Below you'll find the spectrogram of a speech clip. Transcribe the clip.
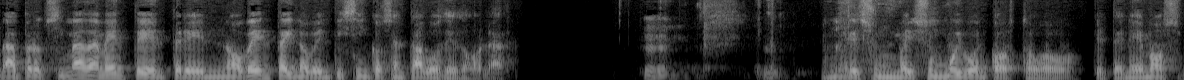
aproximadamente entre 90 y 95 centavos de dólar. Es un, es un muy buen costo que tenemos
